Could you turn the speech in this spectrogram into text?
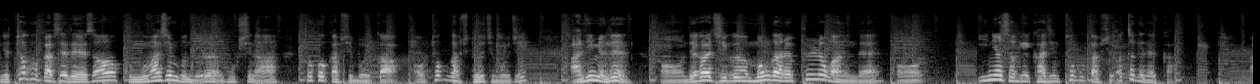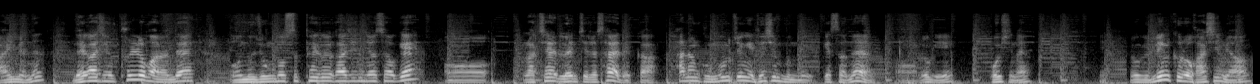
이제 토크 값에 대해서 궁금하신 분들은 혹시나 토크 값이 뭘까? 어, 토크 값이 도대체 뭐지? 아니면은 어, 내가 지금 뭔가를 풀려고 하는데 어, 이 녀석이 가진 토크 값이 어떻게 될까? 아니면은 내가 지금 풀려고 하는데 어느 정도 스펙을 가진 녀석의 어, 라쳇 렌치를 사야 될까 하는 궁금증이 드신 분들께서는 어, 여기 보이시나요? 예, 여기 링크로 가시면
